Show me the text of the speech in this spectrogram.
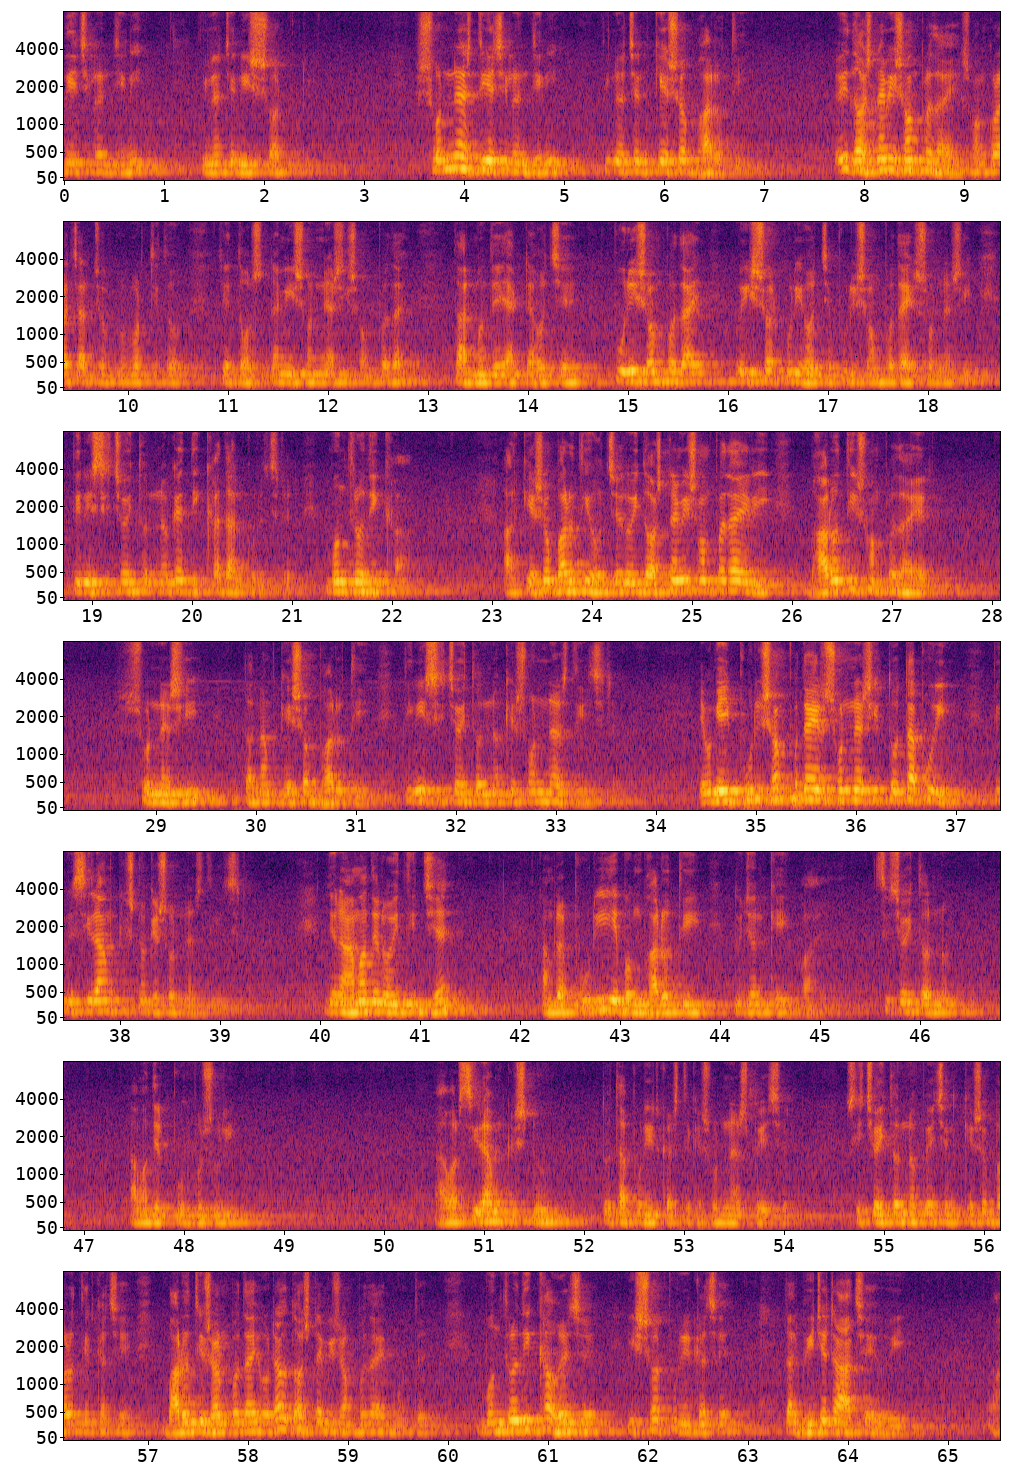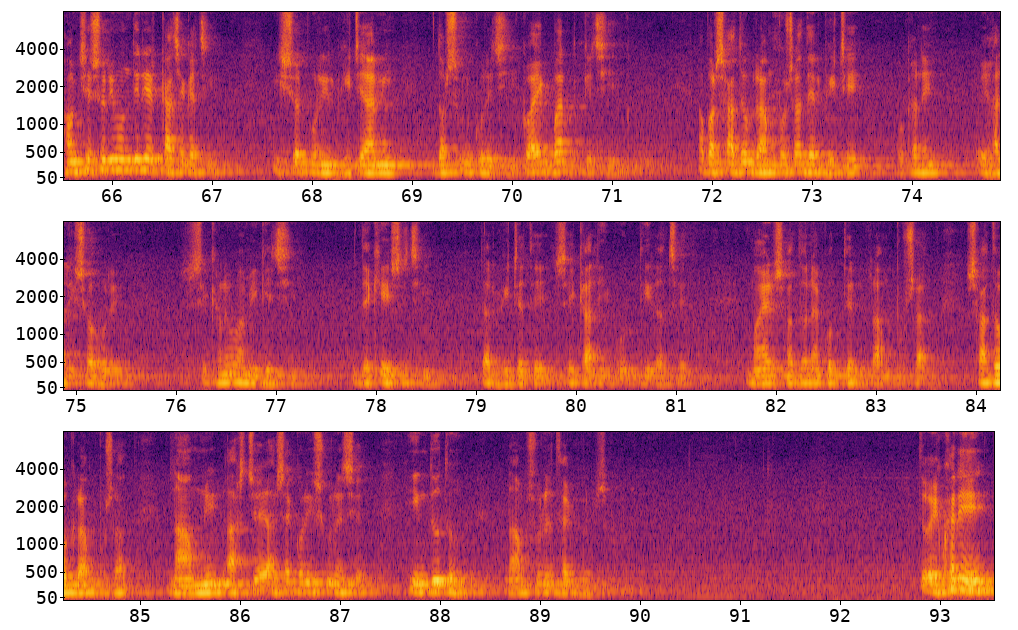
দিয়েছিলেন যিনি, তিনি হচ্ছেন ঈশ্বরপুরী সন্ন্যাস দিয়েছিলেন যিনি, তিনি হচ্ছেন কেশব ভারতী। এই দশনামী সম্প্রদায়, শঙ্করাচার্য প্রবর্তিত যে দশনামী সন্ন্যাসী সম্প্রদায়, তার মধ্যে একটা হচ্ছে পুরী সম্প্রদায় ঈশ্বরপুরী হচ্ছে পুরী সম্প্রদায়ের সন্ন্যাসী। তিনি শ্রী চৈতন্যকে দীক্ষা দান করেছিলেন, মন্ত্র দীক্ষা। আর কেশব ভারতী হচ্ছেন ওই দশনামী সম্প্রদায়েরই ভারতী সম্প্রদায়ের সন্ন্যাসী, তার নাম কেশব ভারতী। তিনি শ্রী চৈতন্যকে সন্ন্যাস দিয়েছিলেন। এবং এই পুরী সম্প্রদায়ের সন্ন্যাসী তোতাপুরী, তিনি শ্রীরামকৃষ্ণকে সন্ন্যাস দিয়েছিলেন। যেন আমাদের ঐতিহ্যে আমরা পুরী এবং ভারতী দুজনকেই পাই। শ্রী চৈতন্য, আমাদের পূর্বসূরি, আবার শ্রীরামকৃষ্ণ তোতাপুরীর কাছ থেকে সন্ন্যাস পেয়েছেন শ্রী চৈতন্য পেয়েছেন কেশব ভারতীর কাছে। ভারতীয় সম্প্রদায়, ওটাও দশটামী সম্প্রদায়ের মধ্যে। মন্ত্রদীক্ষা হয়েছে ঈশ্বরপুরীর কাছে, তার ভিটেটা আছে ওই হংসেশ্বরী মন্দিরের কাছাকাছি। ঈশ্বরপুরীর ভিটে আমি দর্শন করেছি, কয়েকবার গেছি। আবার সাধক রামপ্রসাদের ভিটে ওখানে, ওই হালি শহরে, সেখানেও আমি গেছি, দেখে এসেছি। তার ভিটেতে সেই কালী মন্দির আছে। মায়ের সাধনা করতেন রামপ্রসাদ, সাধক রামপ্রসাদ। নাম আসছে, আশা করি শুনেছেন। হিন্দু তো, নাম শুনে থাকবেন। তো এখানে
